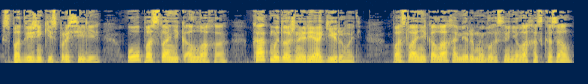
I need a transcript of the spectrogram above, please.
Сподвижники спросили, «О посланник Аллаха, как мы должны реагировать?» Посланник Аллаха, мир ему и благословение Аллаха, сказал,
